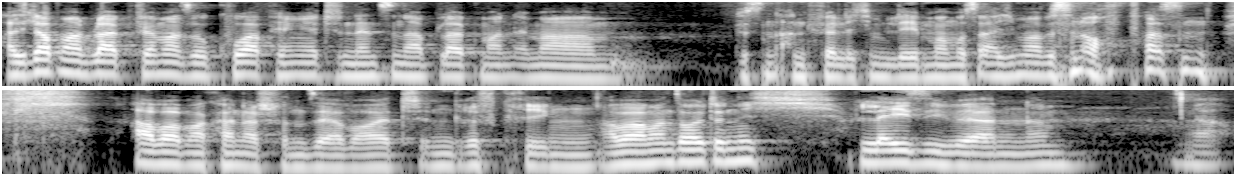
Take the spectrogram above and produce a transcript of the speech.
Also ich glaube, man bleibt, wenn man so co-abhängige Tendenzen hat, bleibt man immer ein bisschen anfällig im Leben. Man muss eigentlich immer ein bisschen aufpassen, aber man kann das schon sehr weit in den Griff kriegen. Aber man sollte nicht lazy werden, ne? Ja.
